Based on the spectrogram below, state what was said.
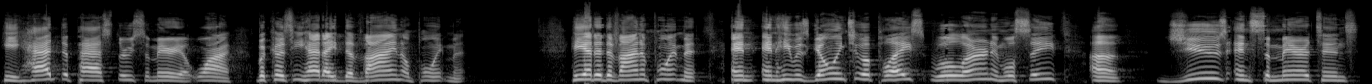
He had to pass through Samaria. Why? Because he had a divine appointment. He had a divine appointment, and, and he was going to a place, we'll learn and we'll see. Uh, Jews and Samaritans,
